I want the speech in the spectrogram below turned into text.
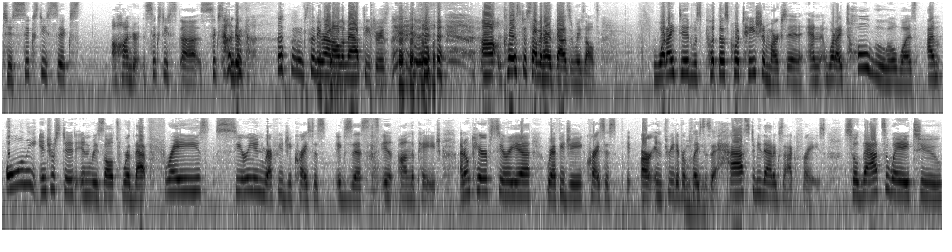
to 66 100 60 uh, 600 I'm sitting around all the math teachers. uh, close to 700,000 results what I did was put those quotation marks in, and what I told Google was I'm only interested in results where that phrase Syrian refugee crisis exists in, on the page. I don't care if Syria refugee crisis are in three different mm-hmm. places, it has to be that exact phrase. So that's a way to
